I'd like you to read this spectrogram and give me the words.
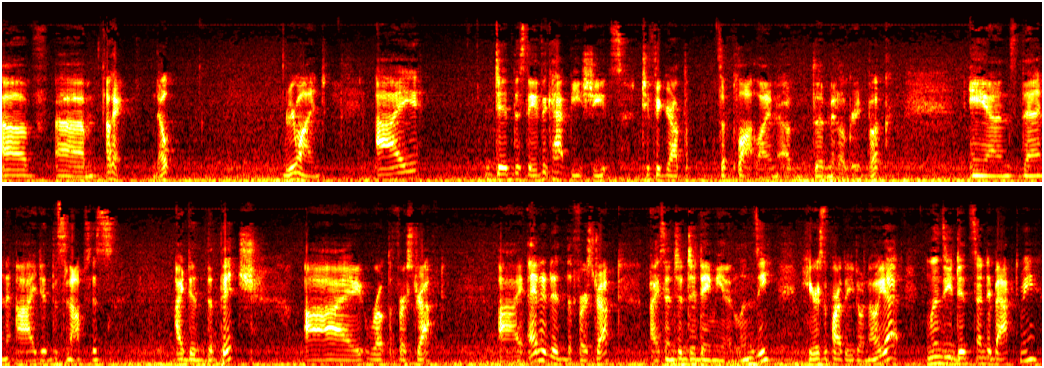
of, um, okay, nope, rewind. I did the Save the Cat beat sheets to figure out the, the plot line of the middle grade book. And then I did the synopsis. I did the pitch. I wrote the first draft. I edited the first draft. I sent it to Damien and Lindsay. Here's the part that you don't know yet. Lindsay did send it back to me.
